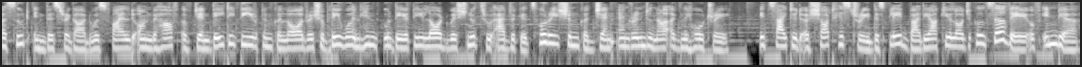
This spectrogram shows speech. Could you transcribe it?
A suit in this regard was filed on behalf of Jain deity Tirthankar Lord and Hindu deity Lord Vishnu through advocates Harishankar Jain and Ranjana Agnihotri. It cited a short history displayed by the Archaeological Survey of India,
